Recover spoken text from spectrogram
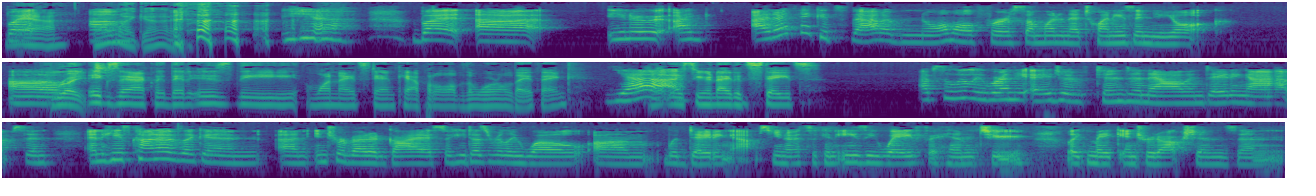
But Yeah. oh my god. yeah. But uh, you know, I I don't think it's that abnormal for someone in their 20s in New York. Um, right. Exactly. That is the one night stand capital of the world, I think. Yeah. At Yeah, least the United States. absolutely. We're in the age of Tinder now and dating apps, and and he's kind of like an an introverted guy, so he does really well um, with dating apps. You know, it's like an easy way for him to like make introductions and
